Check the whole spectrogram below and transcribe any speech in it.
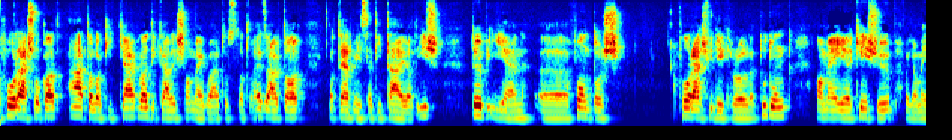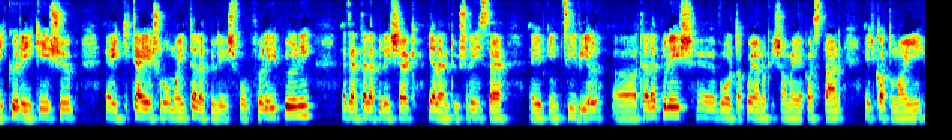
forrásokat átalakítják, radikálisan megváltoztatva ezáltal a természeti tájat is. Több ilyen fontos forrásvidékről tudunk, amely később, vagy amely köré később egy teljes római település fog fölépülni, ezen települések jelentős része egyébként civil település, voltak olyanok is, amelyek aztán egy katonai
